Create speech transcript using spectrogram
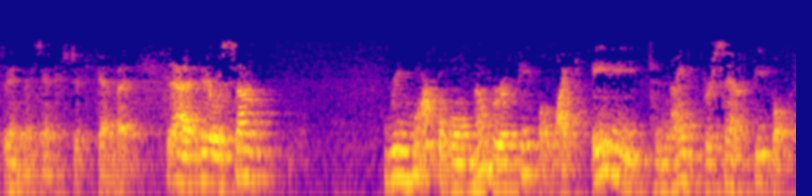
if anyone's interested again, but uh, there was some remarkable number of people, like 80 to 90 percent of people,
